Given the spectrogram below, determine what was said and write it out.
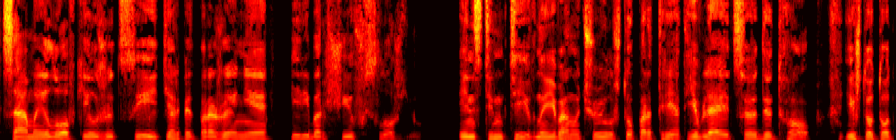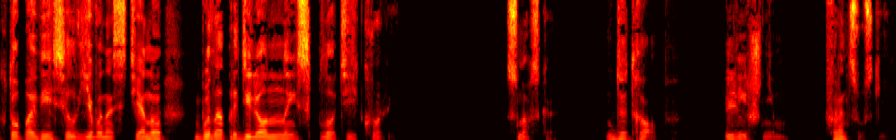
Самые ловкие лжецы терпят поражение, переборщив с ложью. Инстинктивно Иван учуял, что портрет является детроп, и что тот, кто повесил его на стену, был определенный из плоти и крови. Сноска. Детроп. Лишним. Французский.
